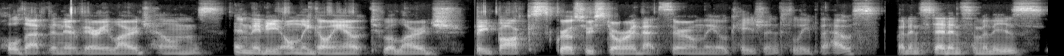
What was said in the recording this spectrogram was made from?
holed up in their very large homes and maybe only going out to a large big box grocery store and that's their only occasion to leave the house. But instead, in some of these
